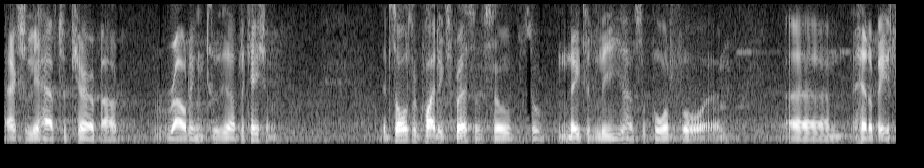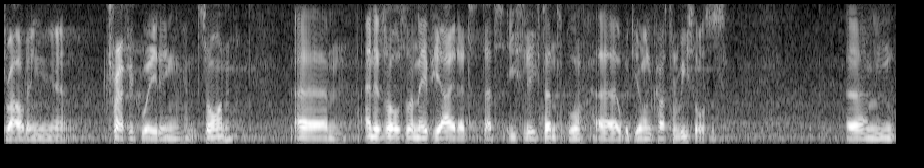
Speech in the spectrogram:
actually have to care about routing to the application. It's also quite expressive, so, so natively you have support for um, um, header-based routing, uh, traffic weighting, and so on. Um, and it's also an API that's, that's easily extensible uh, with your own custom resources. Um,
